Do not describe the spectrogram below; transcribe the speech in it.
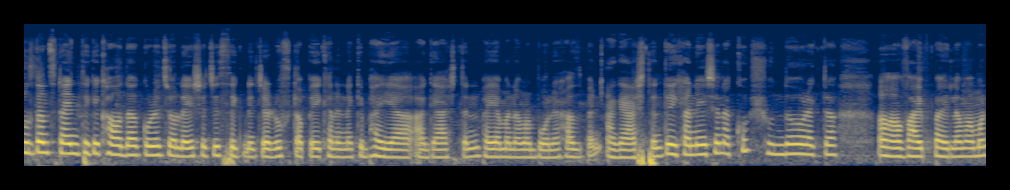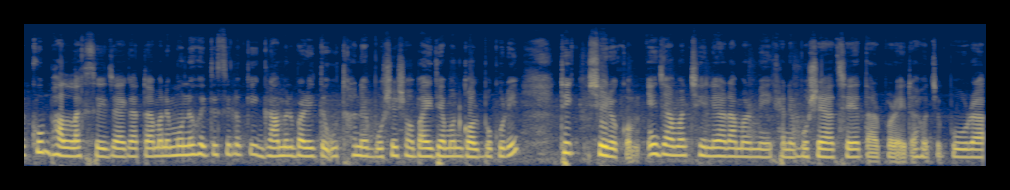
সুলতানস্টাইন থেকে খাওয়া দাওয়া করে চলে এসেছি সিগনেচার রুফটপে এখানে নাকি ভাইয়া আগে আসতেন। ভাইয়া মানে আমার বোনের হাজব্যান্ড আগে আসতেন। তো এখানে এসে না খুব সুন্দর একটা ভাইব পাইলাম। আমার খুব ভালো লাগছে এই জায়গাটা। মানে মনে হইতেছিল কি গ্রামের বাড়িতে উঠানে বসে সবাই যেমন গল্প করি, ঠিক সেরকম। এই যে আমার ছেলে আর আমার মেয়ে এখানে বসে আছে। তারপরে এটা হচ্ছে পুরা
